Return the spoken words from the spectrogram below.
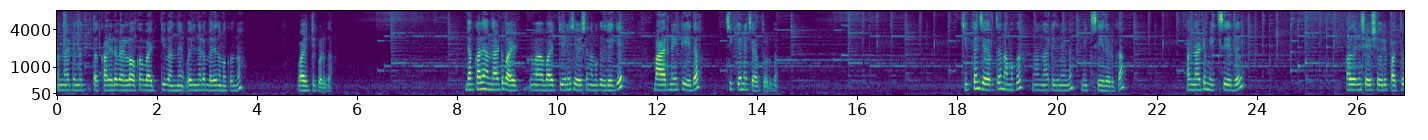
നന്നായിട്ടൊന്ന് തക്കാളിയുടെ വെള്ളമൊക്കെ വറ്റി വന്ന് വരുന്നിടം വരെ നമുക്കൊന്ന് വഴറ്റി കൊടുക്കാം. തക്കാളി നന്നായിട്ട് വഴ വഴറ്റിയതിന് ശേഷം നമുക്കിതിലേക്ക് മാരിനേറ്റ് ചെയ്ത ചിക്കനെ ചേർത്ത് കൊടുക്കാം. ചിക്കൻ ചേർത്ത് നമുക്ക് നന്നായിട്ട് ഇതിനെ ഒന്ന് മിക്സ് ചെയ്തെടുക്കാം. നന്നായിട്ട് മിക്സ് ചെയ്ത് അതിനുശേഷം ഒരു പത്ത്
